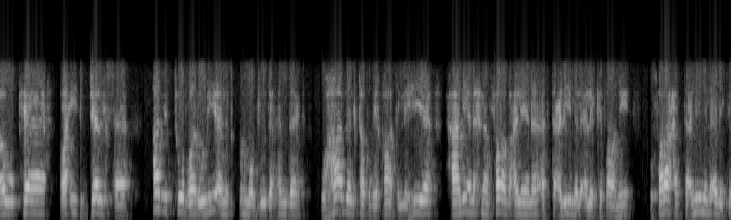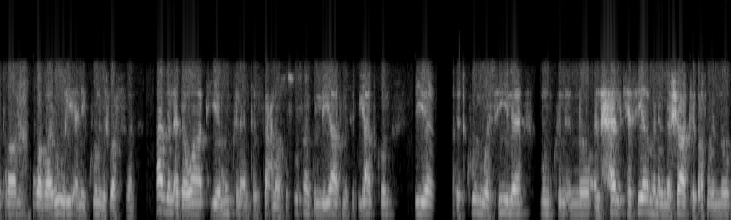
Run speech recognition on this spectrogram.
أو كرئيس جلسة هذه التول ضروري أن تكون موجودة عندك. وهذا التطبيقات اللي هي حاليا إحنا انفرض علينا التعليم الإلكتروني وصراحة التعليم الإلكتروني هو ضروري أن يكون متوفر هذه الأدوات هي ممكن أن تنفعنا خصوصا كليات مثل كلياتكم هي تكون وسيلة ممكن إنه الحل كثير من المشاكل إنه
